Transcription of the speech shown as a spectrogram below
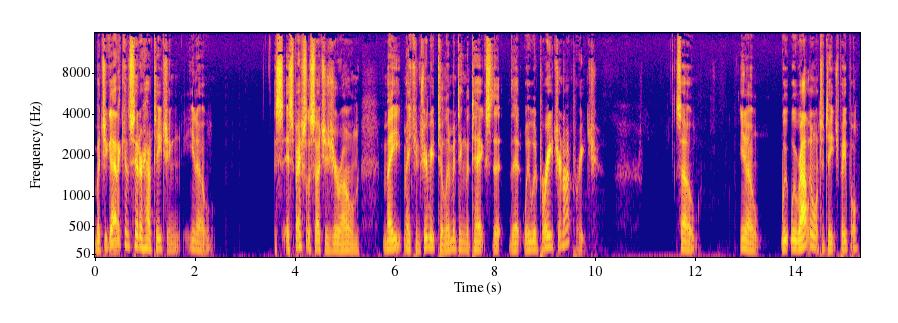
but you got to consider how teaching, you know, especially such as your own, may may contribute to limiting the text that that we would preach or not preach. So, you know, we we rightly want to teach people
